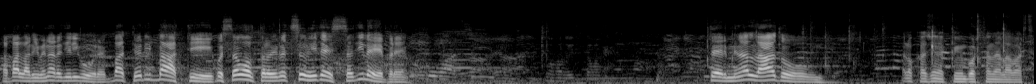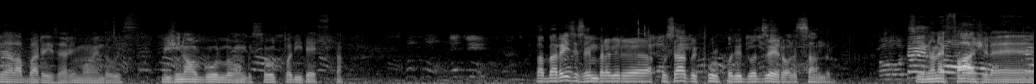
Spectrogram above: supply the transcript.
La palla arriva in area di rigore, batti e ribatti, questa volta la direzione di testa di Lepre. Termina al lato, È l'occasione più importante della partita della Barresa al momento questo. Vicino al gol con questo colpo di testa. La Barrese sembra aver accusato il colpo del 2-0 Alessandro. Sì, non è facile. eh.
